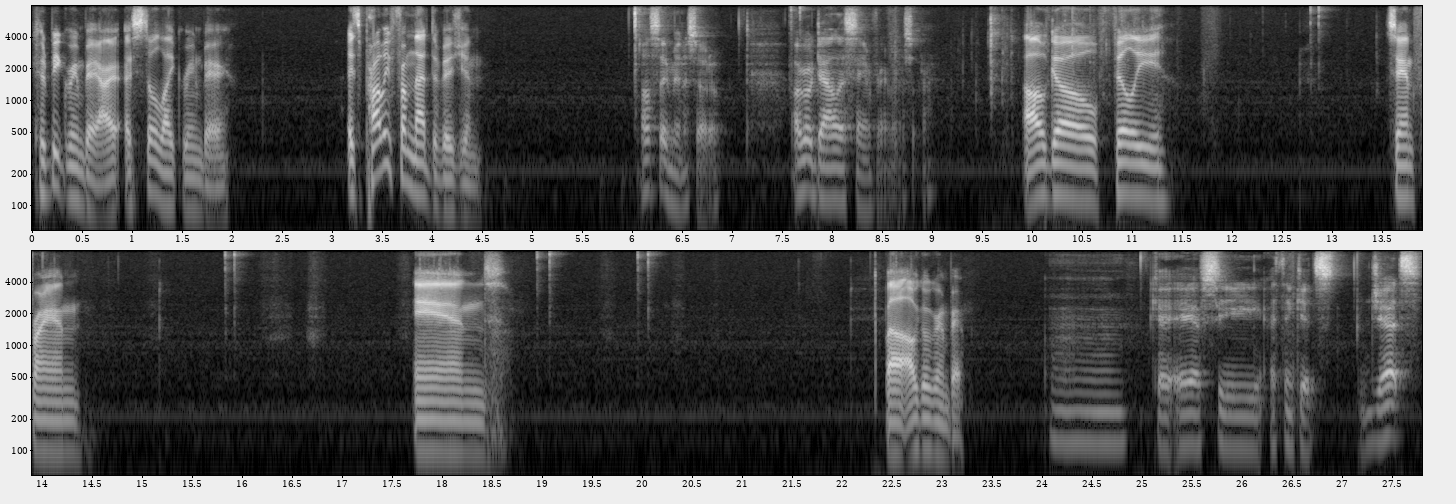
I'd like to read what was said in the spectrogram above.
Could be Green Bay. I, I still like Green Bay. It's probably from that division. I'll say Minnesota. I'll go Dallas, San Fran, Minnesota. I'll go Philly, San Fran, and uh, I'll go Green Bay. Um, okay, AFC. I think it's Jets.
